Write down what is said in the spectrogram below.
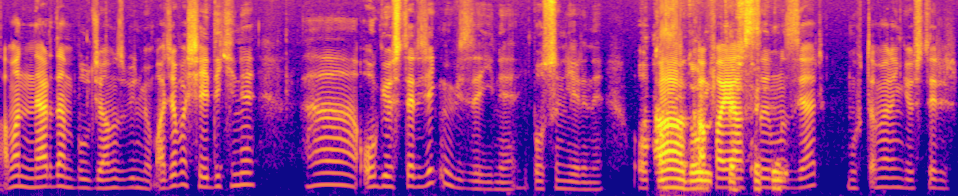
Ama nereden bulacağımızı bilmiyorum. Acaba şeydekini ha o gösterecek mi bize yine boss'un yerini? O kaf- Aa, doğru, kafaya takı- astığımız yer muhtemelen gösterir.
